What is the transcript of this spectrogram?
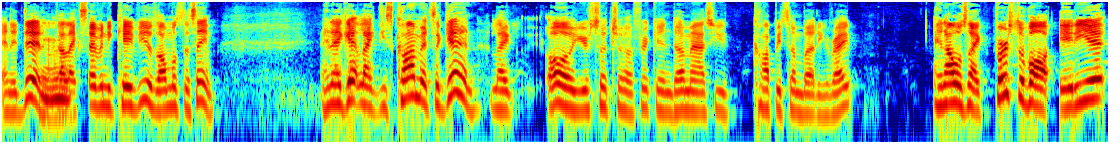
And it did. It got mm-hmm. like 70k views, almost the same. And I get like these comments again, like, "Oh, you're such a freaking dumbass. You copied somebody, right?" And I was like, first of all, idiot,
